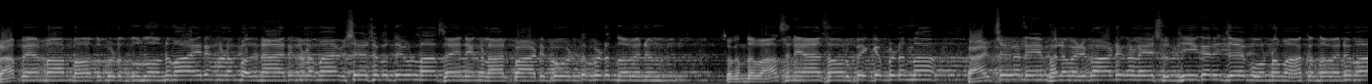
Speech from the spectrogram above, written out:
ശ്രാപ്പന്മാർ മഹത്വപ്പെടുത്തുന്നവനും ആയിരങ്ങളും പതിനായിരങ്ങളുമായ വിശേഷ ബുദ്ധിയുള്ള സൈന്യങ്ങളാൽ പാടിപ്പുകഴ്ത്തപ്പെടുന്നവനും സുഗന്ധവാസനയായി സമർപ്പിക്കപ്പെടുന്ന കാഴ്ചകളെയും ഫലവഴിപാടുകളെ ശുദ്ധീകരിച്ച് പൂർണമാക്കുന്നവനുമാ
